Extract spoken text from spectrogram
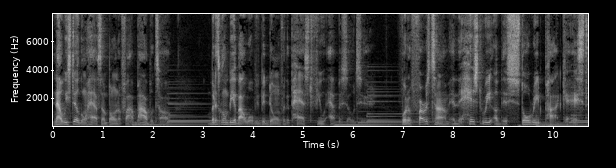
Now, we still going to have some bona fide Bible talk, but it's going to be about what we've been doing for the past few episodes here. For the first time in the history of this storied podcast,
